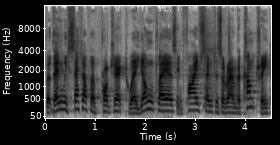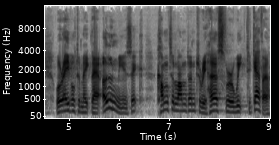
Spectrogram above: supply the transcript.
But then we set up a project where young players in five centres around the country were able to make their own music come to London to rehearse for a week together,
